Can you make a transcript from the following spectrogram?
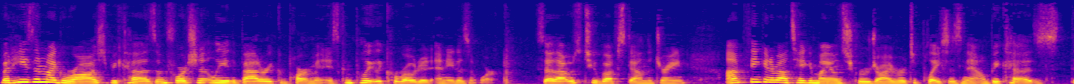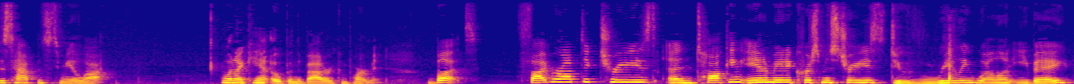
but he's in my garage because unfortunately the battery compartment is completely corroded and he doesn't work. So that was two bucks down the drain. I'm thinking about taking my own screwdriver to places now because this happens to me a lot when I can't open the battery compartment. But fiber optic trees and talking animated Christmas trees do really well on eBay.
